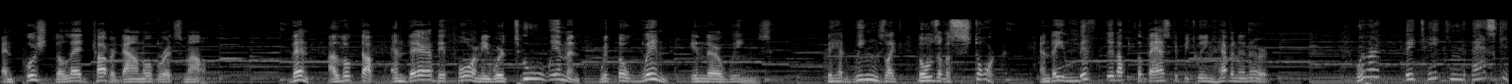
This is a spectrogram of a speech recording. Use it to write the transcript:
and pushed the lead cover down over its mouth. Then I looked up, and there before me were two women with the wind in their wings. They had wings like those of a stork, and they lifted up the basket between heaven and earth. Where are they taking the basket?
